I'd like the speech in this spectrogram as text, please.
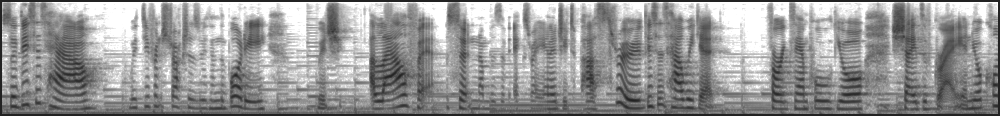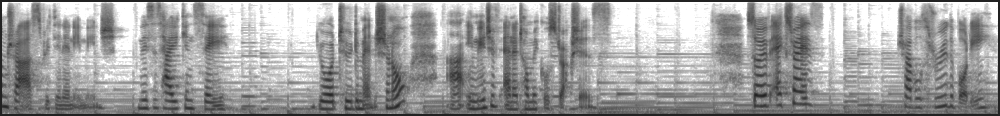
So, this is how, with different structures within the body, which allow for certain numbers of X ray energy to pass through, this is how we get, for example, your shades of grey and your contrast within an image. This is how you can see your two dimensional uh, image of anatomical structures. So, if X rays travel through the body,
